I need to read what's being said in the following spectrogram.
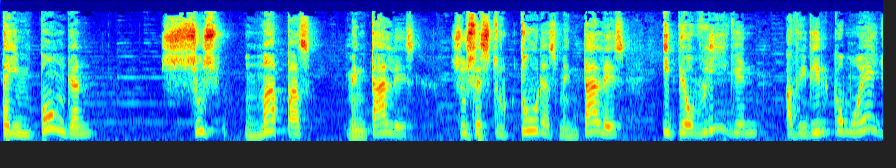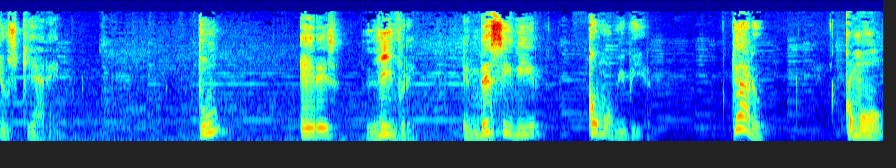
te impongan sus mapas mentales, sus estructuras mentales y te obliguen a vivir como ellos quieren. Tú eres libre en decidir cómo vivir. Claro, como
